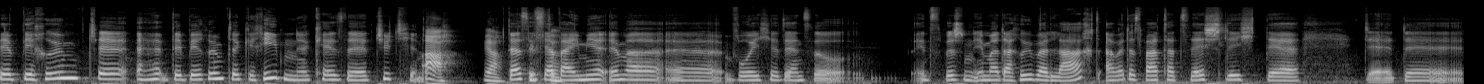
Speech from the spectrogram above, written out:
der berühmte, äh, der berühmte geriebene Käse-Tütchen. Ah, ja. Das ist ja bei mir immer, äh, wo ich dann so inzwischen immer darüber lacht, aber das war tatsächlich der, der, der,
